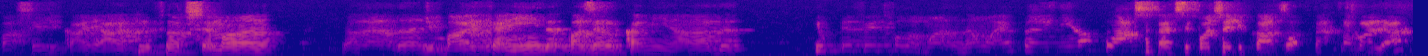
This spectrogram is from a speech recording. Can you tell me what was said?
passeio de caiaque no final de semana, galera andando de bike ainda, fazendo caminhada. E o prefeito falou, mano, não é para ir nem na praça, cara. Você pode sair de casa para trabalhar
